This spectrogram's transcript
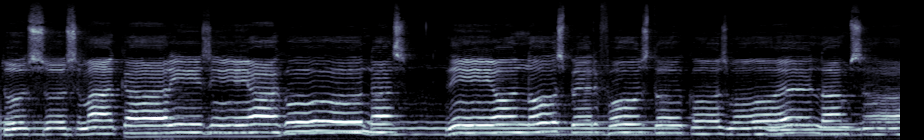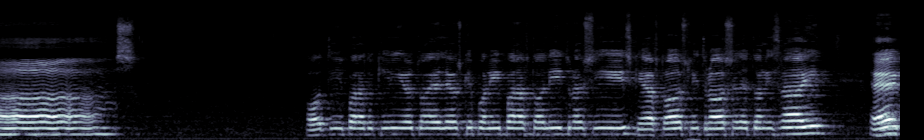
τους μακαρίζει αγώνας διονός περφός το κόσμο έλαμψας. Ότι παρά το Κύριο το έλεος και πολύ παρά αυτό λύτρωσης και αυτός λυτρώσεται τον Ισραήλ εκ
